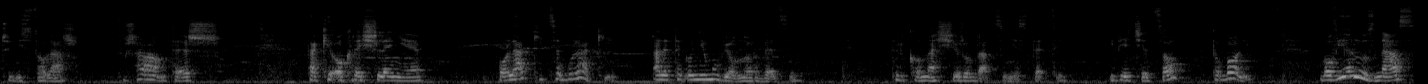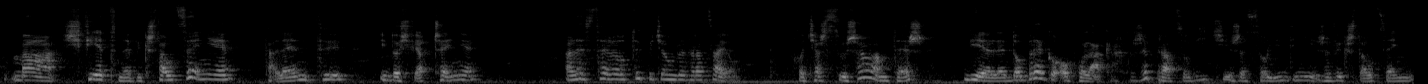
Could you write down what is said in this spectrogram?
czyli stolarz. Słyszałam też takie określenie Polaki cebulaki, ale tego nie mówią Norwedzy, tylko nasi rodacy niestety. I wiecie co? To boli, bo wielu z nas ma świetne wykształcenie, talenty i doświadczenie, ale stereotypy ciągle wracają. Chociaż słyszałam też wiele dobrego o Polakach, że pracowici, że solidni, że wykształceni,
